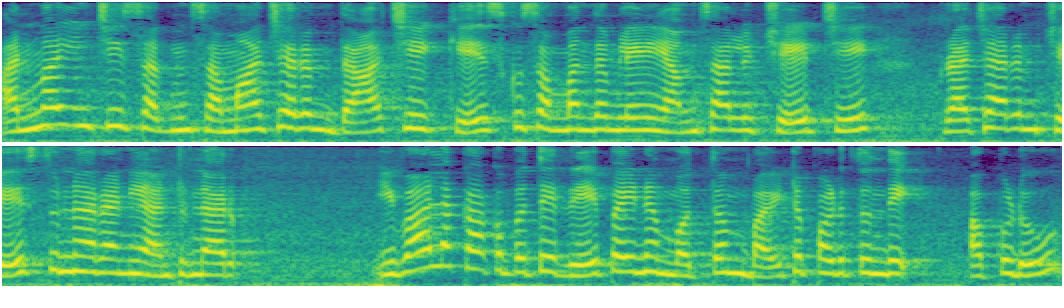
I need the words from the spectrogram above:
అన్వయించి సగం సమాచారం దాచి కేసుకు సంబంధం లేని అంశాలు చేర్చి ప్రచారం చేస్తున్నారని అంటున్నారు. ఇవాళ కాకపోతే రేపైనా మొత్తం బయటపడుతుంది. అప్పుడు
